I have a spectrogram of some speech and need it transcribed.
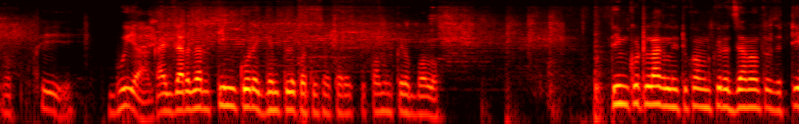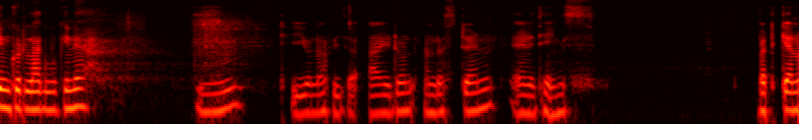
ওফে ভুইয়া গাইজ যারা যারা টিম করে গেম প্লে করতে চায় তারা একটু কমেন্ট করে বলো। টিম কোড লাগলে একটু কমেন্ট করে জানাও তো যে টিম কোড লাগবো কিনা। না ফিজা I don't understand anythings but কেন?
